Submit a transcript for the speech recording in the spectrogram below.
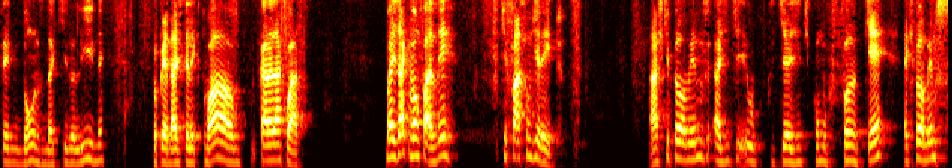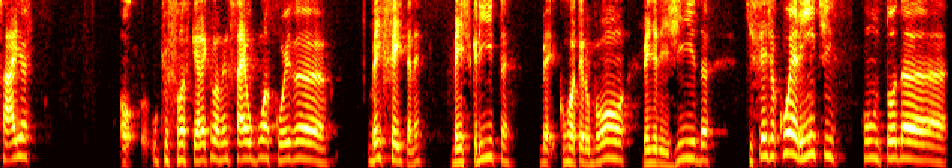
serem donos daquilo ali, né? Propriedade intelectual, o cara da quatro. Mas já que vão fazer, que façam direito. Acho que pelo menos a gente, o que a gente como fã quer é que pelo menos saia o, o que os fãs querem é que pelo menos saia alguma coisa bem feita, né? Bem escrita, bem- com roteiro bom, bem dirigida, que seja coerente com toda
